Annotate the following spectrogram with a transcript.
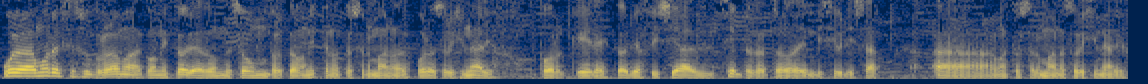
Huelga de Amores es un programa con historias donde son protagonistas nuestros hermanos de los pueblos originarios, porque la historia oficial siempre trató de invisibilizar a nuestros hermanos originarios.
